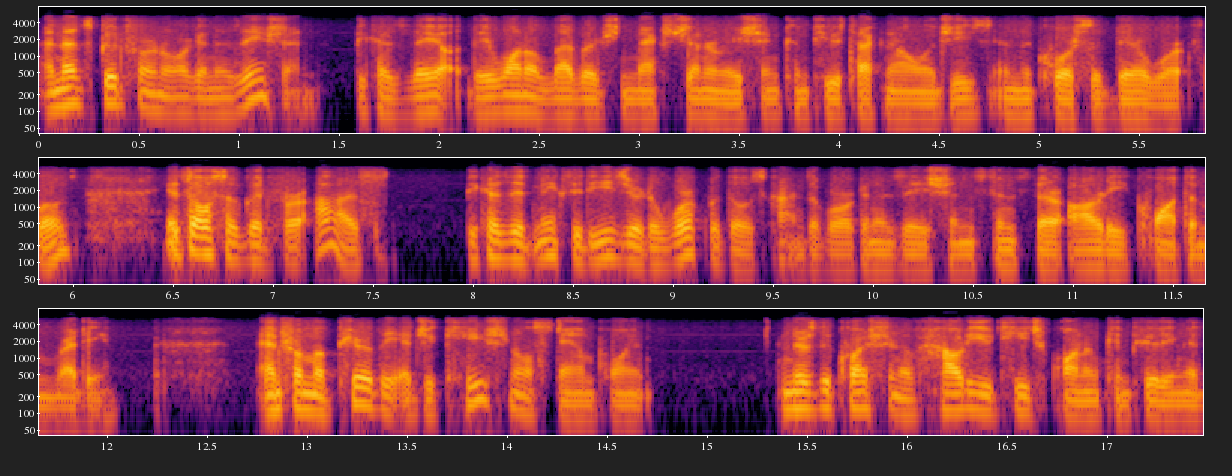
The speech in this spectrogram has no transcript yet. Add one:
And that's good for an organization because they, they want to leverage next generation compute technologies in the course of their workflows. It's also good for us because it makes it easier to work with those kinds of organizations since they're already quantum ready. And from a purely educational standpoint, there's the question of how do you teach quantum computing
